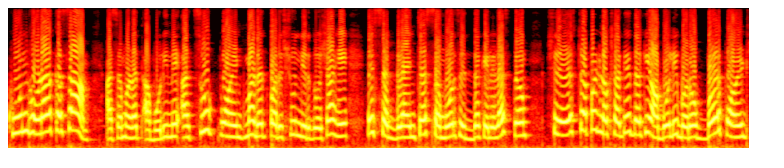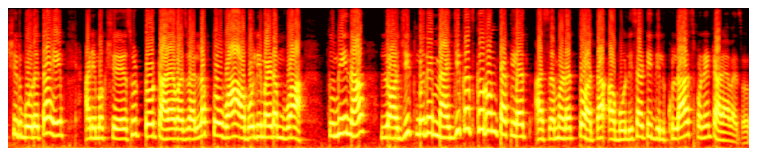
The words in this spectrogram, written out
खून होणार कसा? असं म्हणत अबोलीने अचूक पॉइंट मारत परशु निर्दोष आहे. हे सगळ्यांच्या समोर सिद्ध केलेलं असतं. श्रेयसच्या पण लक्षात येतं की अबोली बरोबर पॉइंटशीर बोलत आहे. आणि मग श्रेयस उठतो टाळ्या वाजवायला लागतो. वा अबोली मॅडम वा. तुम्ही ना लॉजिकमध्ये मॅजिकच करून टाकलात असं म्हणत तो आता अबोलीसाठी दिलखुलासपणे टाळ्या वाजवतो.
